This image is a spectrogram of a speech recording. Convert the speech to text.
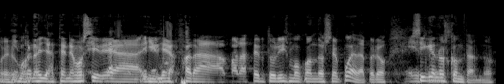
Pues bueno, ya tenemos idea, idea para, hacer turismo cuando se pueda, pero síguenos contando.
